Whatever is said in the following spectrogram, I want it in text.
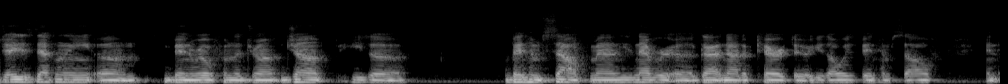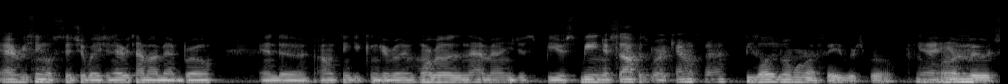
Jay's definitely um been real from the jump. He's uh been himself, man. He's never uh, gotten out of character. He's always been himself in every single situation. Every time I met bro, and uh, I don't think you can get really more real than that, man. You just be your being yourself is where it counts, man. He's always been one of my favorites, bro. Yeah, One of my favorites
